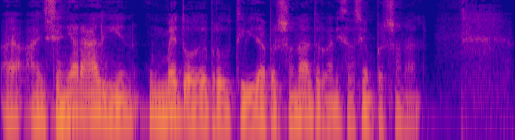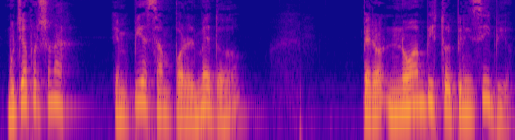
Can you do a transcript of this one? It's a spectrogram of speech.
a, a enseñar a alguien un método de productividad personal, de organización personal. Muchas personas empiezan por el método, pero no han visto el principio.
